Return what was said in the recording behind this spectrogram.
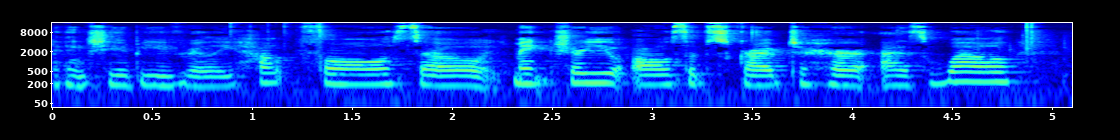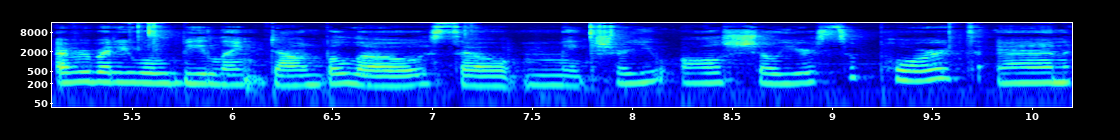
I think she would be really helpful. So make sure you all subscribe to her as well. Everybody will be linked down below, so make sure you all show your support and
